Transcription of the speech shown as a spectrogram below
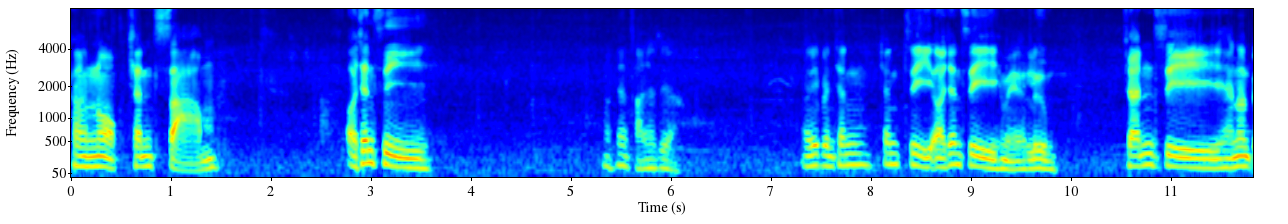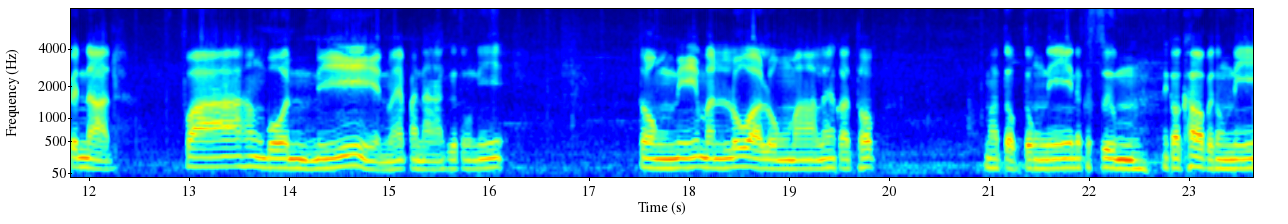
ข้างนอกชั้นสามเออชั้นสี่มาชั้นสามชั้นสี่อะ อันนี้เป็นชั้นชั้นสี่เออชั้นสี่แหมลืม ชั้นสี่อันนั้นเป็นดาดฟ้าข้างบนนี้เห็นไหมปัญหาคือตรงนี้ ตรงนี้มันรั่วลงมาแล้วกระทบ มาตบตรงนี้แล้วก็ซึมแล้วก็เข้าไปตรงนี้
